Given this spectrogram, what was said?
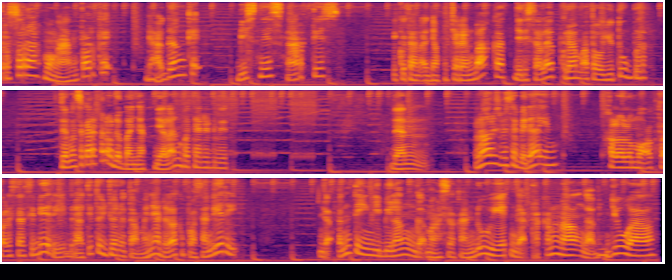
Terserah mau ngantor kek, dagang kek, bisnis, ngartis, ikutan ajang pencarian bakat, jadi selebgram atau youtuber. Zaman sekarang kan udah banyak jalan buat nyari duit. Dan lo harus bisa bedain. Kalau lo mau aktualisasi diri, berarti tujuan utamanya adalah kepuasan diri. Nggak penting dibilang nggak menghasilkan duit, nggak terkenal, nggak menjual.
